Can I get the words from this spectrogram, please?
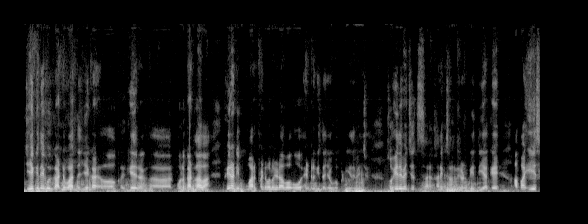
ਜੇ ਕਿਤੇ ਕੋਈ ਘੱਟ ਵੱਧ, ਜੇ ਘ- ਮੁੱਲ ਘਟਦਾ ਵਾ, ਫਿਰ ਸਾਡੀ ਮਾਰਕੀਟ ਵੱਲੋਂ ਜਿਹੜਾ ਵਾ ਉਹ ਐਂਟਰ ਕੀਤਾ ਜਾਊਗਾ ਮੰਡੀਆਂ ਦੇ ਵਿੱਚ। ਸੋ ਇਹਦੇ ਵਿੱਚ ਸਾਰੇ ਕਿਸਾਨ ਵੀਰਾਂ ਨੂੰ ਬੇਨਤੀ ਆ ਕਿ ਆਪਾਂ ਇਸ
